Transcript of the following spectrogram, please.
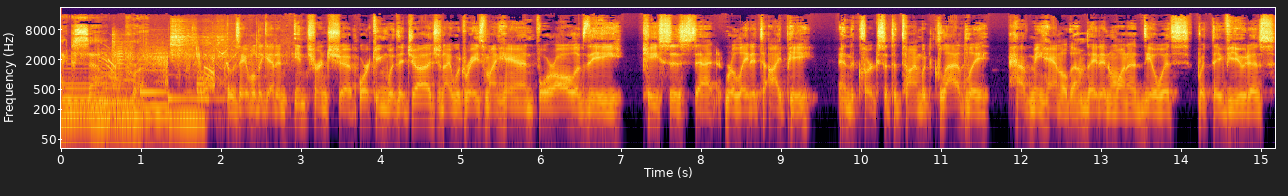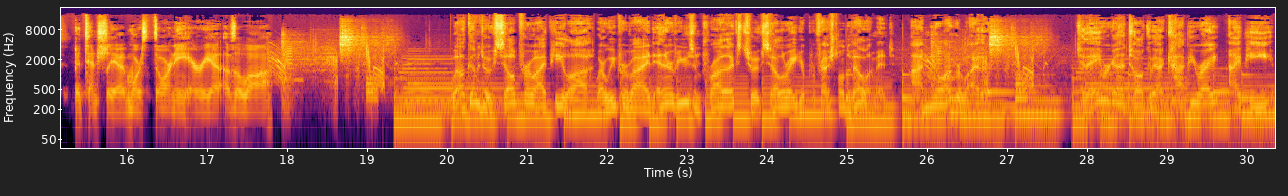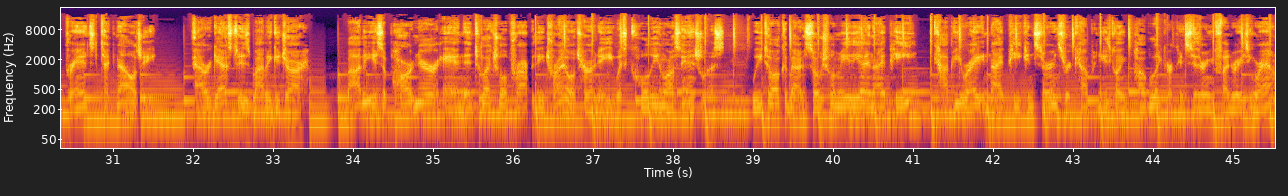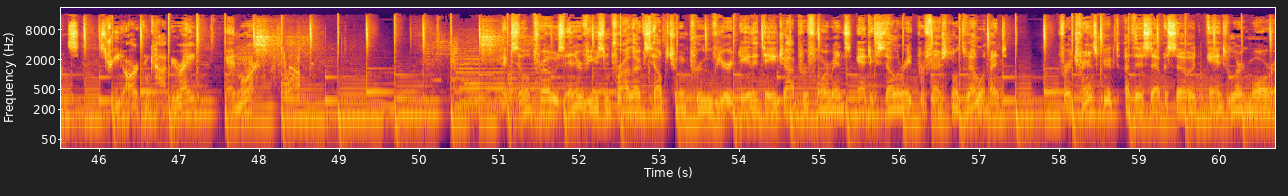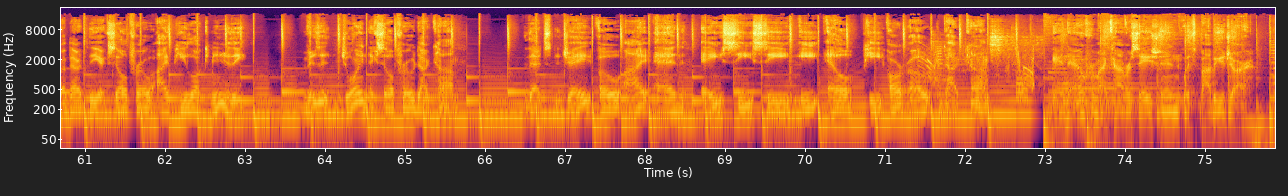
Excel Pro. I was able to get an internship working with a judge, and I would raise my hand for all of the cases that related to IP. And the clerks at the time would gladly have me handle them. They didn't want to deal with what they viewed as potentially a more thorny area of the law. Welcome to AccelPro IP Law, where we provide interviews and products to accelerate your professional development. I'm Neil Ungerleider. Today we're going to talk about copyright, IP, brands, and technology. Our guest is Bobby Ghajar. Bobby is a partner and intellectual property trial attorney with Cooley in Los Angeles. We talk about social media and IP, copyright and IP concerns for companies going public or considering fundraising rounds, street art and copyright, and more. AccelPro's interviews and products help to improve your day to day job performance and accelerate professional development. For a transcript of this episode and to learn more about the AccelPro IP law community, visit joinaccelpro.com. That's J O I N A C C E L P R O.com. And now for my conversation with Bobby Ghajar.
